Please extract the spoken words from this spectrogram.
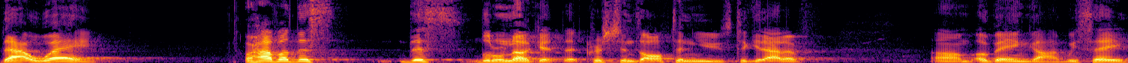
that way. Or how about this, this little nugget that Christians often use to get out of um, obeying God? We say,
